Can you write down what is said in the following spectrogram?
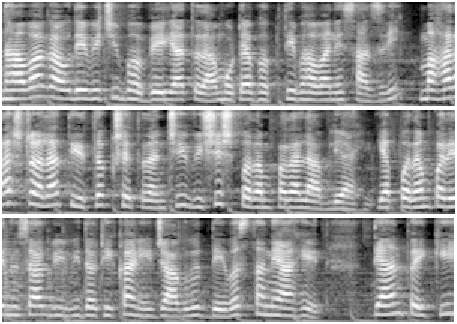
न्हावा गावदेवीची भव्य यात्रा मोठ्या भक्तिभावाने साजरी. महाराष्ट्राला तीर्थक्षेत्रांची विशेष परंपरा लाभली आहे. या परंपरेनुसार विविध ठिकाणी जागृत देवस्थाने आहेत. त्यांपैकी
